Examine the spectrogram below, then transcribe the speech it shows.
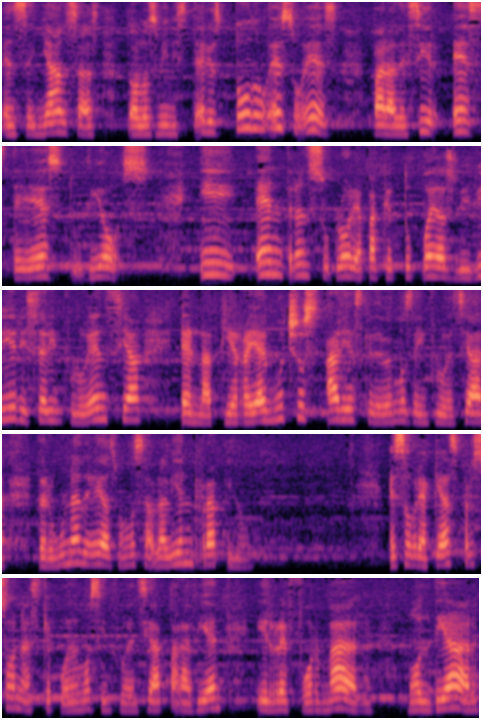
enseñanzas, todos los ministerios, todo eso es para decir, este es tu Dios y entra en su gloria para que tú puedas vivir y ser influencia en la tierra. Y hay muchas áreas que debemos de influenciar, pero una de ellas, vamos a hablar bien rápido, es sobre aquellas personas que podemos influenciar para bien y reformar, moldear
